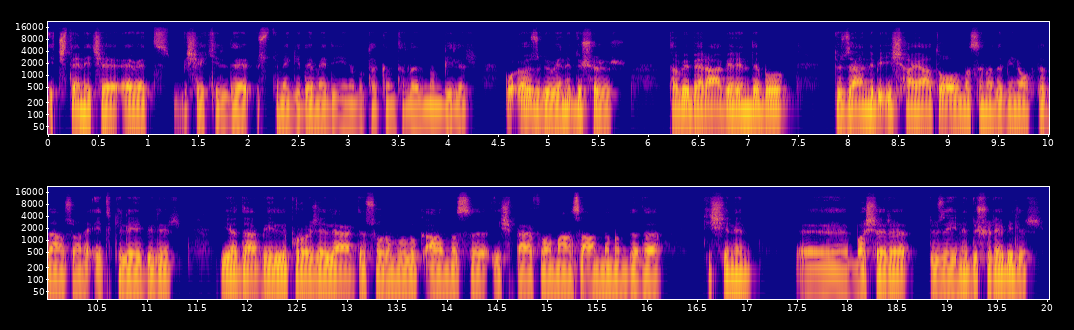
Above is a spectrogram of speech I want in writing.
içten içe evet bir şekilde üstüne gidemediğini bu takıntılarının bilir. Bu özgüveni düşürür. Tabi beraberinde bu düzenli bir iş hayatı olmasını da bir noktadan sonra etkileyebilir. Ya da belli projelerde sorumluluk alması, iş performansı anlamında da kişinin e, başarı düzeyini düşürebilir.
